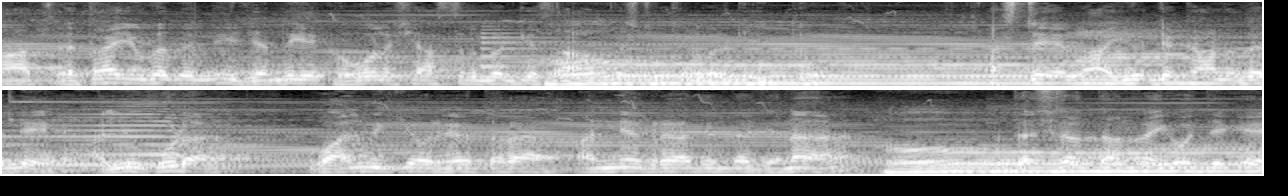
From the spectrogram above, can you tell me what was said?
ಆ ತ್ರೇತಾಯುಗದಲ್ಲಿ ಜನರಿಗೆ ಖಗೋಳಶಾಸ್ತ್ರದ ಬಗ್ಗೆ ಸಾಕಷ್ಟು ತಿಳುವಳಿಕೆ ಇತ್ತು. ಅಷ್ಟೇ ಅಲ್ಲ ಅಯೋಧ್ಯ ಕಾಂಡದಲ್ಲಿ ಅಲ್ಲಿಯೂ ಕೂಡ ವಾಲ್ಮೀಕಿಯವರು ಹೇಳ್ತಾರೆ ಅನ್ಯ ಗ್ರಹದಿಂದ ಜನ ದಶರಥ ಅಂದರೆ ಅಯೋಧ್ಯೆಗೆ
